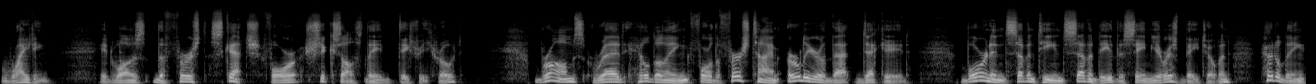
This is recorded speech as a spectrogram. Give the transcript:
writing. It was the first sketch for Schicksalslied, Dietrich wrote. Brahms read Hölderlin for the first time earlier that decade Born in 1770, the same year as Beethoven, Hölderlin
